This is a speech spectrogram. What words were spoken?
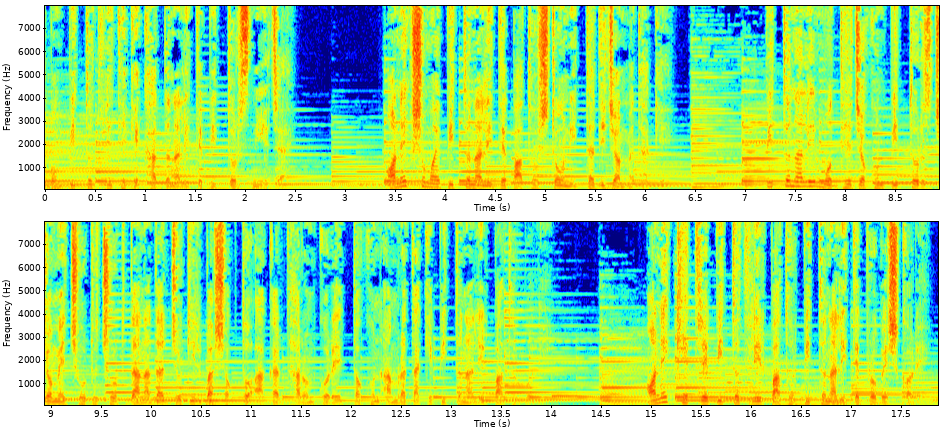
এবং পিত্তথলি থেকে খাদ্যনালীতে পিত্তর্স নিয়ে যায়। অনেক সময় পিত্তনালীতে পাথর, স্টোন ইত্যাদি জন্মে থাকে। পিত্তনালীর মধ্যে যখন পিত্তর্স জমে ছোট ছোট দানাদার, জটিল বা শক্ত আকার ধারণ করে, তখন আমরা তাকে পিত্তনালীর পাথর বলি। অনেক ক্ষেত্রে পিত্তথলির পাথর পিত্তনালীতে প্রবেশ করে।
